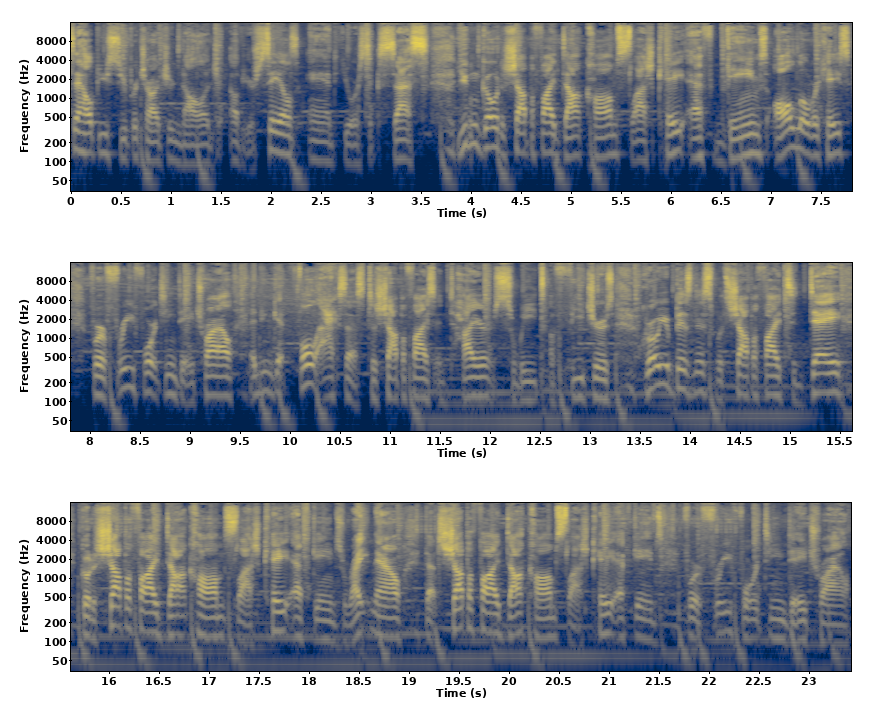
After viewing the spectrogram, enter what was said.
to help you supercharge your knowledge of your sales and your success. You can go to shopify.com slash KF games, all lowercase, for a free 14 day trial, and you can get full access to Shopify's entire suite of features. Grow your business with Shopify today. Go to shopify.com slash KF games right now. That's shopify.com slash KF games for a free 14 day trial.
